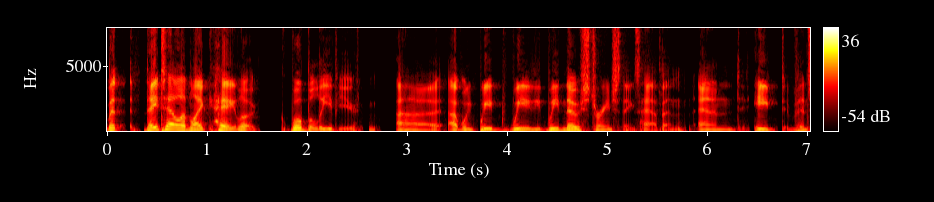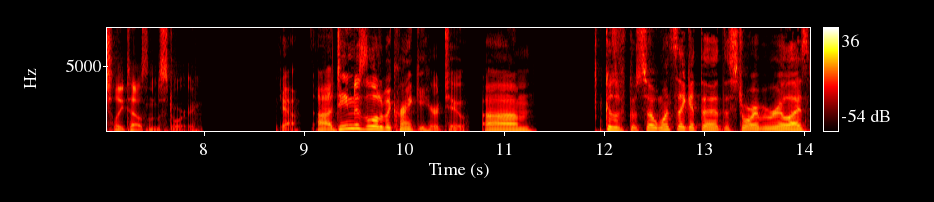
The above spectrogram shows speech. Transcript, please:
but they tell him like, "Hey, look, we'll believe you. Uh, we we we we know strange things happen." And he eventually tells them the story. Yeah. Uh, Dean is a little bit cranky here too. Um, because of course so once they get the the story, we realize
